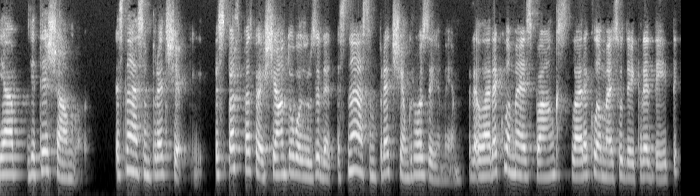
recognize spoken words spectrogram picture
Jā, ja tiešām es neesmu pret šiem, es pats pateikšu, Jā, to, ko tur dzirdēt, es neesmu pret šiem grozījumiem. Lai reklamēs bankas, lai reklamēs UDI kredīti,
